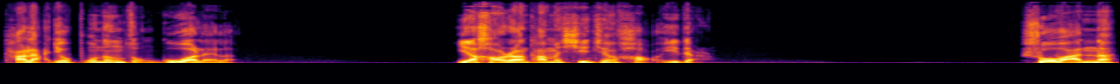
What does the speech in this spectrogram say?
他俩就不能总过来了，也好让他们心情好一点。说完呢，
